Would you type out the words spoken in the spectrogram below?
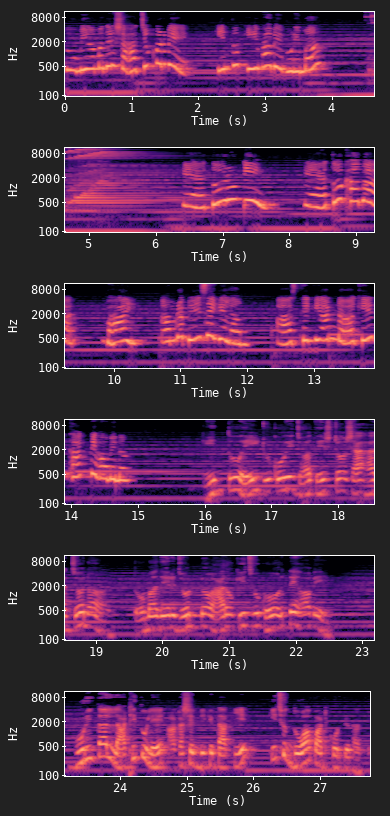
তুমি আমাদের সাহায্য করবে? কিন্তু কীভাবে, বুড়িমা? এত রুটি, এত খাবার। ভাই, আমরা বেঁচে গেলাম। আজ থেকে আর না খেয়ে থাকতে হবে না। কিন্তু এইটুকুই যথেষ্ট সাহায্য নয়। তোমাদের জন্য আরও কিছু করতে হবে। বুড়ি তার লাঠি তুলে আকাশের দিকে তাকিয়ে কিছু দোয়া পাঠ করতে থাকে।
